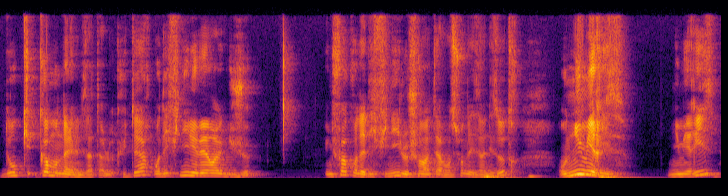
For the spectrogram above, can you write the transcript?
Donc, comme on a les mêmes interlocuteurs, on définit les mêmes règles du jeu. Une fois qu'on a défini le champ d'intervention des uns des autres, on numérise. Numérise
